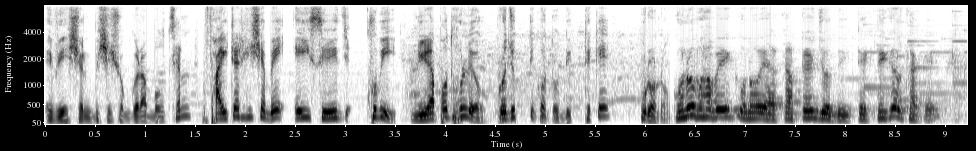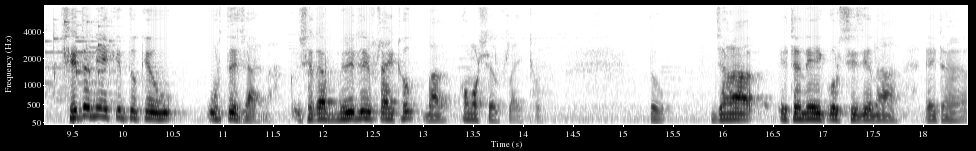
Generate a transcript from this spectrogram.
এভিয়েশন বিশেষজ্ঞরা বলছেন, ফাইটার হিসেবে এই সিরিজ খুবই নিরাপদ হলেও প্রযুক্তিগত দিক থেকে পুরনো। কোনোভাবেই কোনো এয়ারক্রাফটের যদি টেকনিক্যাল থাকে, সেটা নিয়ে কিন্তু কেউ উঠতে যায় না। সেটা মিলিটারি ফ্লাইট হোক বা কমার্শিয়াল ফ্লাইট হোক। তো যারা এটা নিয়েই করছি যে না, এটা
